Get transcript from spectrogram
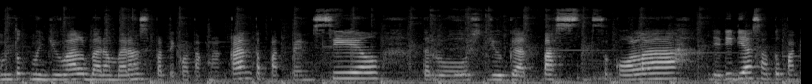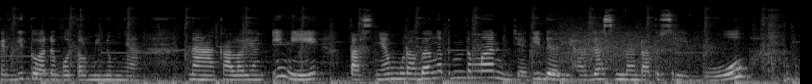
untuk menjual barang-barang seperti kotak makan, tempat pensil, terus juga tas sekolah. Jadi dia satu paket gitu ada botol minumnya. Nah, kalau yang ini tasnya murah banget, teman-teman. Jadi dari harga 900.000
